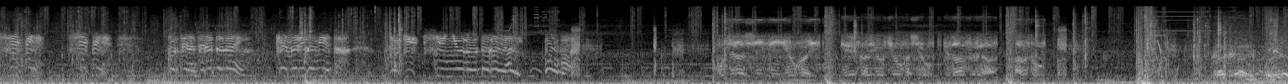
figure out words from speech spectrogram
CP、CP、こちらデルタ9煙が見えた敵侵入の疑いありオーバーこちら CP 了解警戒を強化しろ。油断するな。アウト。各班こちら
